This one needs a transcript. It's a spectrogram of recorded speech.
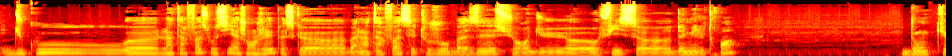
Du coup, euh, l'interface aussi a changé parce que bah, l'interface est toujours basée sur du euh, Office euh, 2003. Donc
